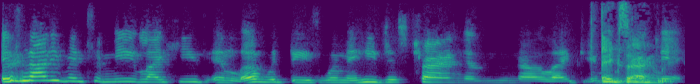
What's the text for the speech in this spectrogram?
it's not even to me like he's in love with these women. He's just trying to, you know, like Exactly.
